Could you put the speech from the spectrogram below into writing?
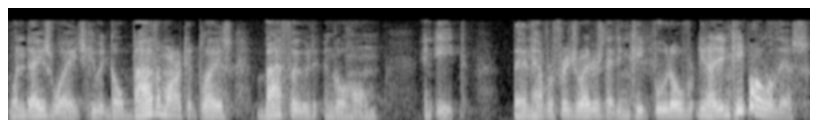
one day's wage. He would go by the marketplace, buy food, and go home and eat. They didn't have refrigerators. They didn't keep food over. You know, they didn't keep all of this.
